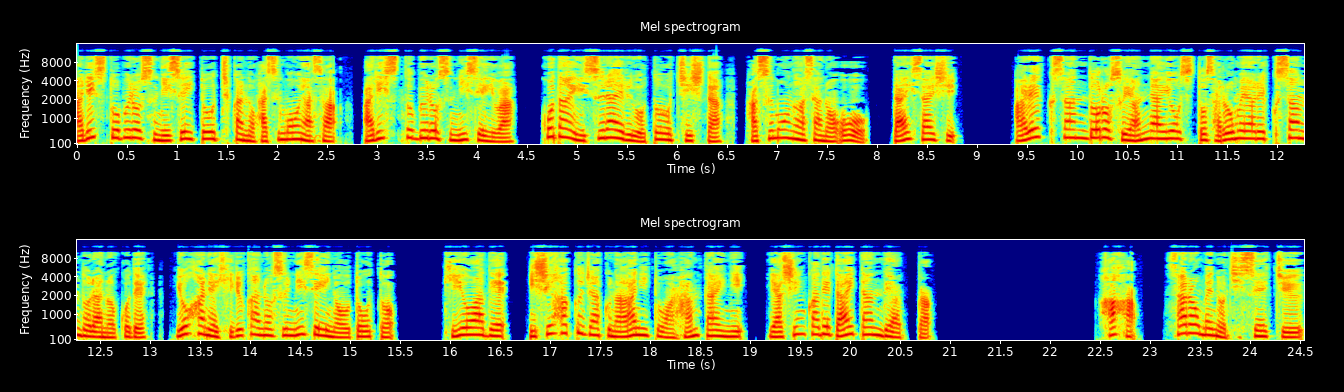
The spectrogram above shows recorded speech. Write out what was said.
アリストブロス2世統治下のハスモンアサ、アリストブロス2世は、古代イスラエルを統治したハスモンアサの王、大祭司。アレクサンドロス・ヤンナイオスとサロメ・アレクサンドラの子で、ヨハネ・ヒルカノス2世の弟。清和で、石白弱な兄とは反対に、野心家で大胆であった。母、サロメの治世中、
